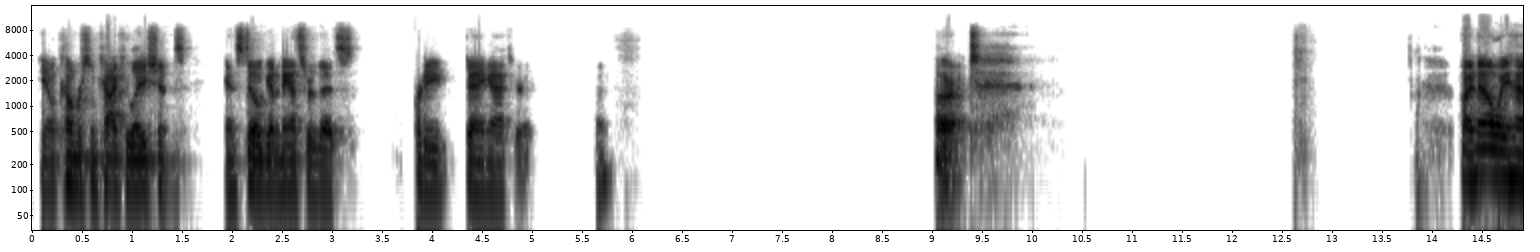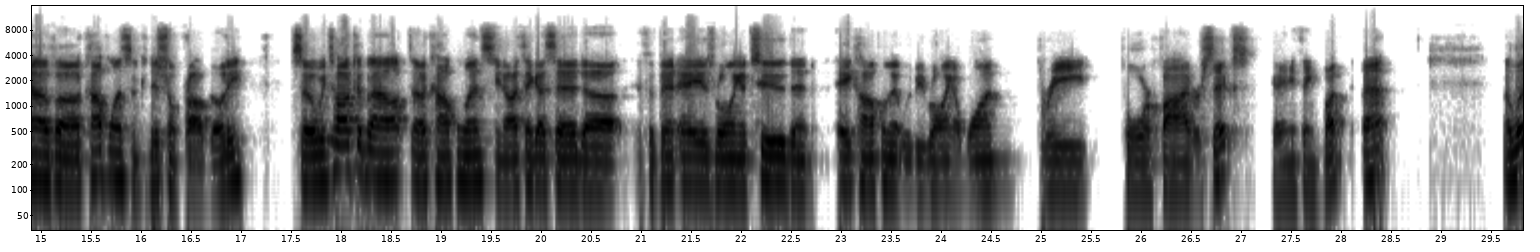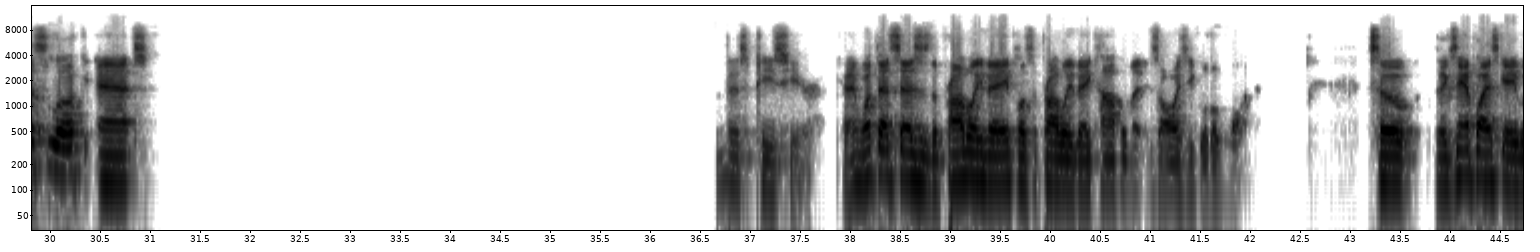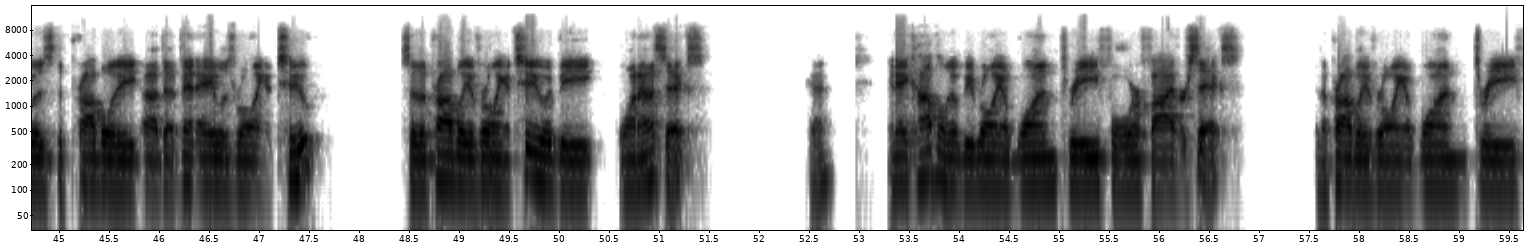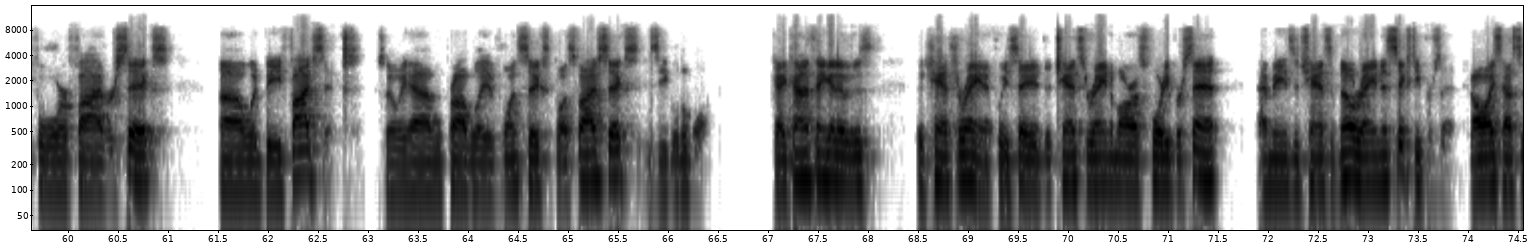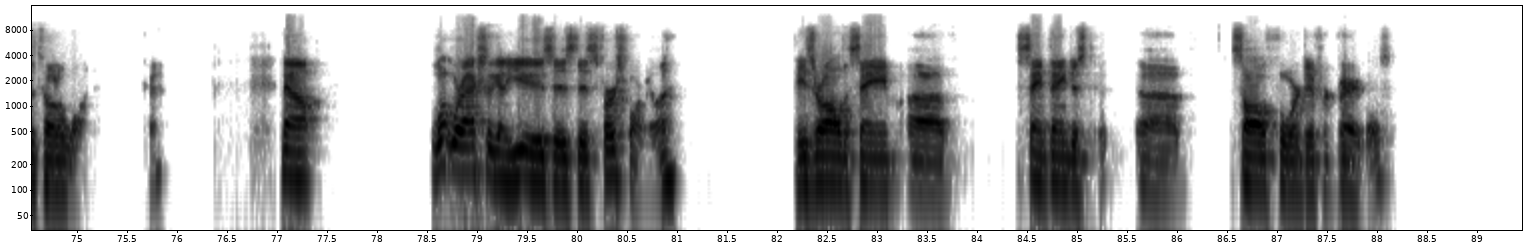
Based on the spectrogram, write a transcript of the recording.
you know cumbersome calculations and still get an answer that's pretty dang accurate. All right. All right, now we have uh, complements and conditional probability. So we talked about uh, complements. You know, I think I said uh, if event A is rolling a two, then a complement would be rolling a one, three, four, five, or six. Okay, anything but that. Now let's look at this piece here. Okay, and what that says is the probability of A plus the probability of A complement is always equal to one. So the example I just gave was the probability, uh, the event A was rolling a two. So the probability of rolling a two would be one out of six. Okay. And A complement would be rolling a one, three, four, five, or six. And the probability of rolling a one, three, four, five, or six uh, would be five, six. So we have the probability of one, six plus five, six is equal to one. Okay, kind of think of it as the chance of rain. If we say the chance of rain tomorrow is 40%, that means the chance of no rain is 60%. It always has to total one. Okay. Now, what we're actually going to use is this first formula. These are all the same, uh, same thing, just uh, solve for different variables.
